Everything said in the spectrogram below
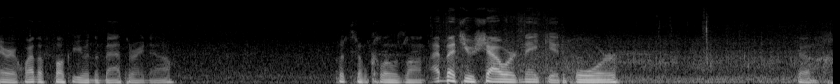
Eric, why the fuck are you in the bath right now? Put some clothes on. I bet you showered naked, whore. Ugh.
